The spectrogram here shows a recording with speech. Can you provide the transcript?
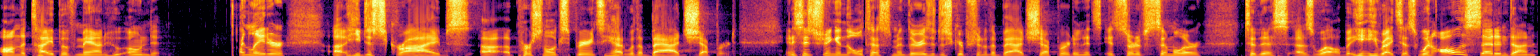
on the type of man who owned it. And later, uh, he describes uh, a personal experience he had with a bad shepherd. And it's interesting, in the Old Testament, there is a description of the bad shepherd, and it's, it's sort of similar to this as well. But he, he writes this When all is said and done,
